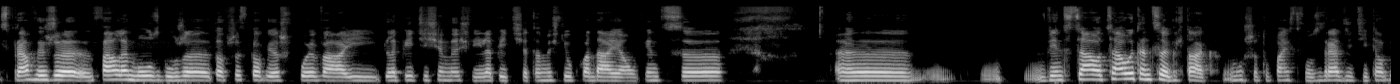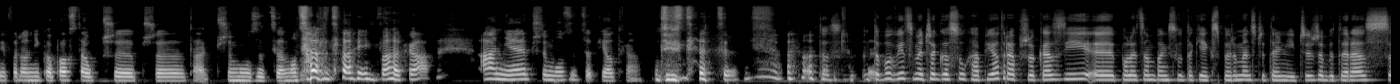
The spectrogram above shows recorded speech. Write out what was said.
sprawy, że fale mózgu, że to wszystko, wiesz, wpływa i lepiej ci się myśli, lepiej ci się te myśli układają, więc yy, yy, więc cały, cały ten cykl, tak, muszę tu Państwu zdradzić i Tobie, Weroniko, powstał przy, przy, tak, przy muzyce Mozarta i Bacha, a nie przy muzyce Piotra, niestety. To, to powiedzmy, czego słucha Piotra. Przy okazji y, polecam Państwu taki eksperyment czytelniczy, żeby teraz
